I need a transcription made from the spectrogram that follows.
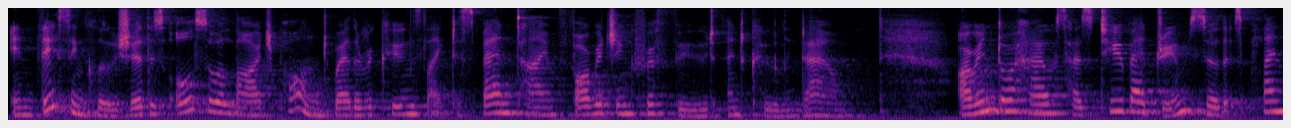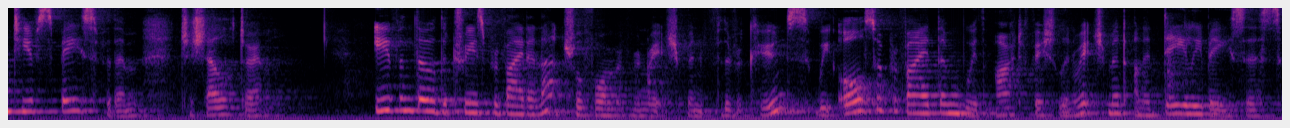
In this enclosure, there's also a large pond where the raccoons like to spend time foraging for food and cooling down. Our indoor house has two bedrooms, so there's plenty of space for them to shelter. Even though the trees provide a natural form of enrichment for the raccoons, we also provide them with artificial enrichment on a daily basis.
